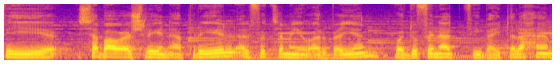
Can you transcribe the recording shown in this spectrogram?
في 27 أبريل 1940 ودفنت في بيت لحم.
